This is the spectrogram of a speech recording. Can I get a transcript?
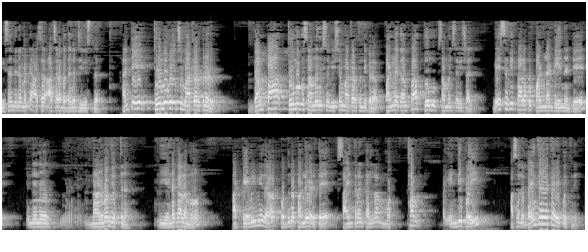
విశ్రాంతి దినం అంటే ఆచార ఆచారబద్ధంగా జీవిస్తున్నారు. అంటే తూము గురించి మాట్లాడుతున్నాడు. గంప తూముకు సంబంధించిన విషయం మాట్లాడుతుంది ఇక్కడ పండ్ల గంప తూముకు సంబంధించిన విషయాలు. వేసవి కాలపు పండ్లు అంటే ఏంటంటే నేను నా అనుభవం చెప్తున్నా. ఈ ఎండాకాలము ఆ టేబుల్ మీద పొద్దున పండ్లు పెడితే సాయంత్రం కల్లా మొత్తం ఎండిపోయి అసలు భయంకరంగా తయారైపోతున్నాయి.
